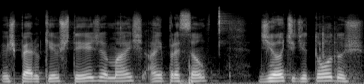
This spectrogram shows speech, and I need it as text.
eu espero que eu esteja, mas a impressão diante de todos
